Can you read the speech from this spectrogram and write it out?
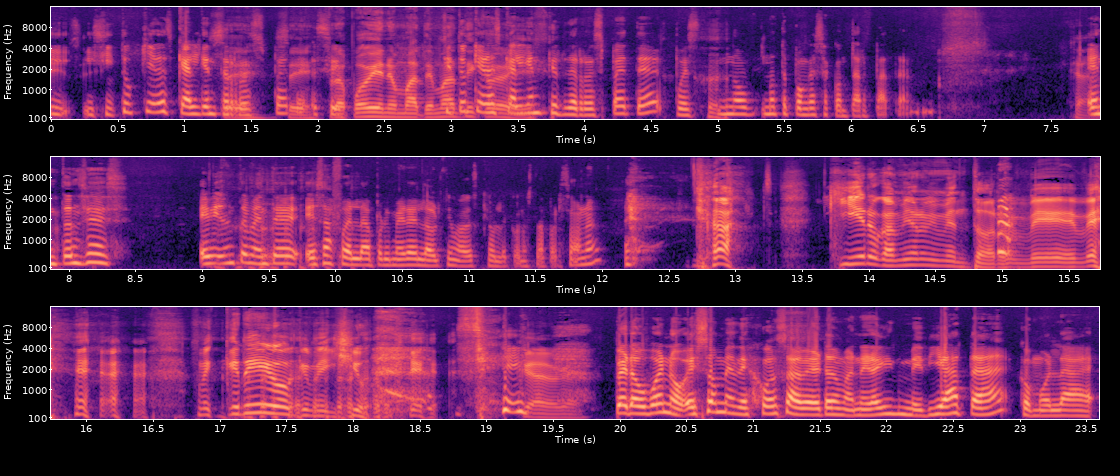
y, si tú quieres que alguien te respete... Sí. Pero viene un matemático. Si tú quieres que alguien que te respete, pues no, no te pongas a contar patas. Entonces, evidentemente, esa fue la primera y la última vez que hablé con esta persona. Quiero cambiar mi mentor. Me, me, creo que me equivoqué. Sí. Pero bueno, eso me dejó saber de manera inmediata como la,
